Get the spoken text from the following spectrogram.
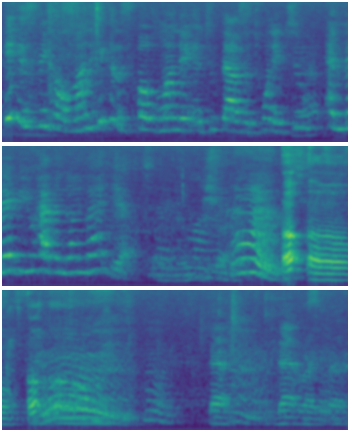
He can speak on Monday. He could have spoke Monday in 2022, and maybe you haven't done that yet. Mm. Uh-oh, uh-oh. Mm. That, that right there.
